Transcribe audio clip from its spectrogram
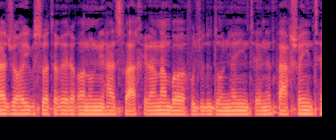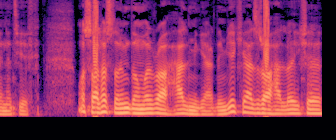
در جاهایی به صورت غیر قانونی هست و اخیرا هم با وجود دنیای اینترنت پخش اینترنتی. ما سالهاست داریم دنبال راه حل میگردیم. یکی از راه که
